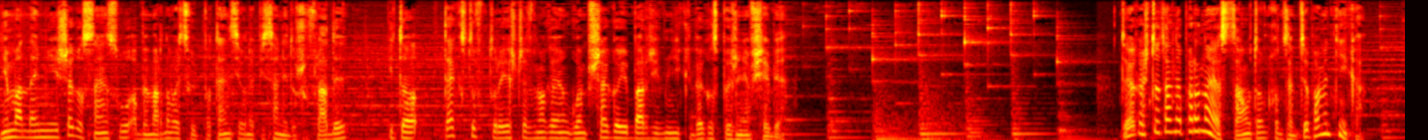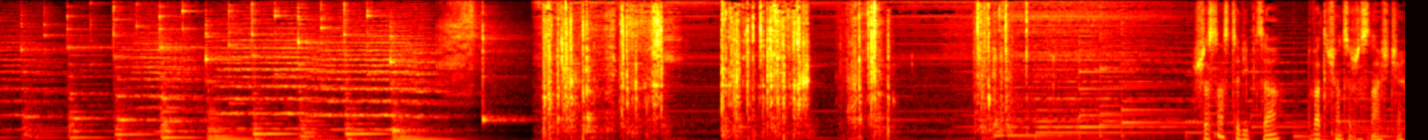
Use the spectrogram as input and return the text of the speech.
Nie ma najmniejszego sensu, aby marnować swój potencjał na pisanie do szuflady i to tekstów, które jeszcze wymagają głębszego i bardziej wnikliwego spojrzenia w siebie. To jakaś totalna paranoja z całą tą koncepcją pamiętnika. Szesnasty lipca 2016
